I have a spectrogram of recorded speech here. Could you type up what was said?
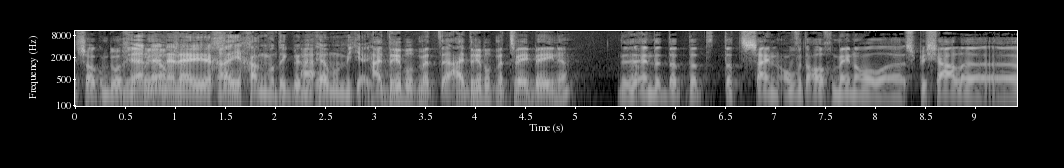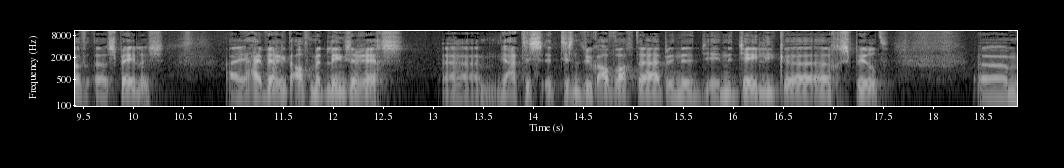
zou ik hem doorgeven. Ja, nee, nee, nee, ga je gang, want ik ben het helemaal met je eens. Hij dribbelt met, hij dribbelt met twee benen. En dat, dat, dat, dat zijn over het algemeen al speciale spelers. Hij, hij werkt af met links en rechts. Ehm, ja, het is, het is natuurlijk afwachten. Hij heeft in de, in de J-League gespeeld. Ehm,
